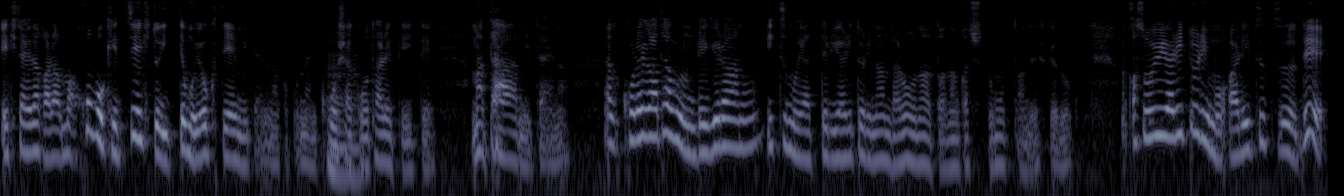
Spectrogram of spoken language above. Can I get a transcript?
液体だから、まあ、ほぼ血液と言ってもよくてみたいななんかこう何講釈を垂れていて「また!」みたいな。なんかこれが多分レギュラーのいつもやってるやり取りなんだろうなとはなんかちょっと思ったんですけどなんかそういうやり取りもありつつで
